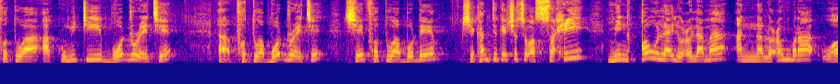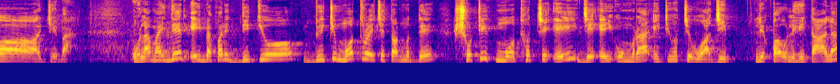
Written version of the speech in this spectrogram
ফতুয়া কমিটি বোর্ড রয়েছে ফতুয়া বোর্ড রয়েছে, সেই ফতুয়া বোর্ডে সেখান থেকে এসেছে অসহি মিন কৌলাইল ওলামা আন্নাল উমরা ওয়াজেবা ওলামাইদের এই ব্যাপারে দ্বিতীয় দুইটি মত রয়েছে তার মধ্যে। সঠিক মত হচ্ছে এই যে এই উমরা এটি হচ্ছে ওয়াজিব। লিকাউলিহি তাআলা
